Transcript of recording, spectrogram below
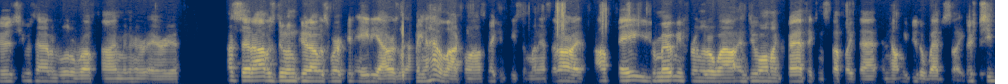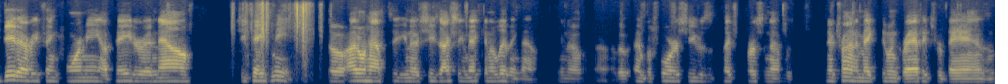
good. She was having a little rough time in her area." I said I was doing good. I was working 80 hours. I mean, I had a lot going on. I was making decent money. I said, all right, I'll pay you, promote me for a little while, and do all my graphics and stuff like that, and help me do the website. So she did everything for me. I paid her, and now she pays me. So I don't have to. You know, she's actually making a living now you know. Uh, and before she was the type of person that was, you know, trying to make doing graphics for bands, and,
